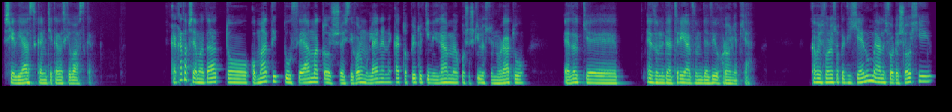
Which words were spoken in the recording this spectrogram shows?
σχεδιάστηκαν και κατασκευάστηκαν. Κακά τα ψέματα, το κομμάτι του θεάματος στη Φόρμουλα 1 είναι κάτι το οποίο το κυνηγάμε όπως ο σκύλος στην ουρά του εδώ και 73-72 χρόνια πια. Κάποιες φορές το πετυχαίνουμε, άλλες φορές όχι.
